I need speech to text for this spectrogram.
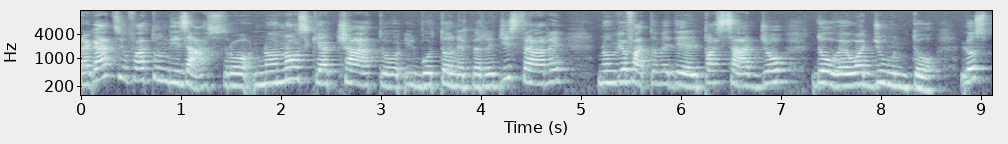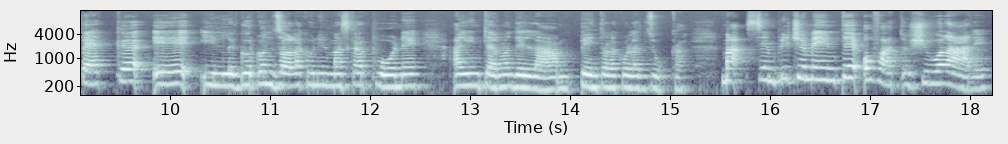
Ragazzi ho fatto un disastro, non ho schiacciato il bottone per registrare, non vi ho fatto vedere il passaggio dove ho aggiunto lo speck e il gorgonzola con il mascarpone all'interno della pentola con la zucca, ma semplicemente ho fatto scivolare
